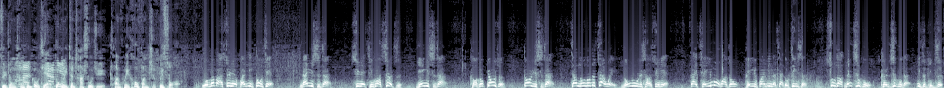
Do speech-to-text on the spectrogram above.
最终成功构建多维侦察数据传回后方指挥所。我们把训练环境构建难于实战，训练情况设置严于实战，考核标准高于实战，将浓浓的战味融入日常训练，在潜移默化中培育官兵的战斗精神。塑造能吃苦、肯吃苦的意志品质。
